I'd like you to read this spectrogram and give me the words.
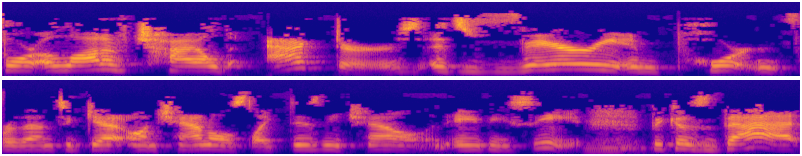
for a lot of child actors, it's very important for them to get on channels like Disney Channel and ABC because that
